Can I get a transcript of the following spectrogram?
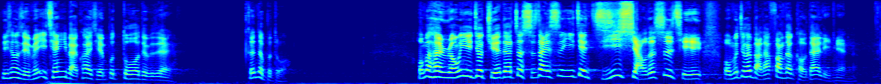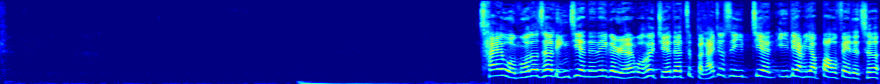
弟兄姐妹，一千一百块钱不多，对不对？真的不多。我们很容易就觉得这实在是一件极小的事情，我们就会把它放到口袋里面了。拆我摩托车零件的那个人，我会觉得这本来就是一件一辆要报废的车，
